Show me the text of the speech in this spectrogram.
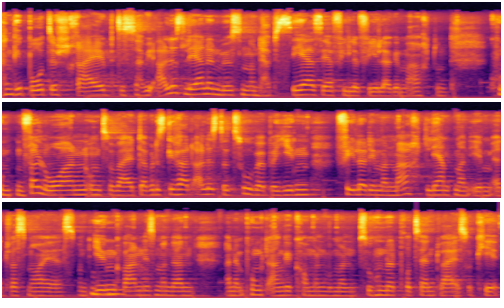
Angebote schreibt. Das habe ich alles lernen müssen und habe sehr, sehr viele Fehler gemacht und Kunden verloren und so weiter. Aber das gehört alles dazu, weil bei jedem Fehler, den man macht, lernt man eben etwas Neues. Und mhm. irgendwann ist man dann an einem Punkt angekommen, wo man zu 100 Prozent weiß, okay,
